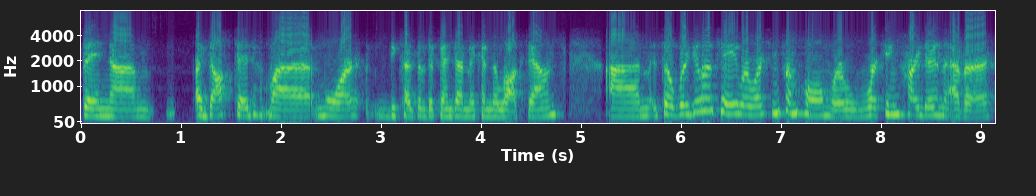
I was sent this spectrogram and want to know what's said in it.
been um, adopted uh, more because of the pandemic and the lockdowns. Um, so we're doing okay. We're working from home. We're working harder than ever.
